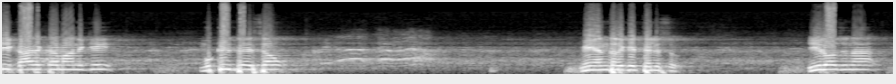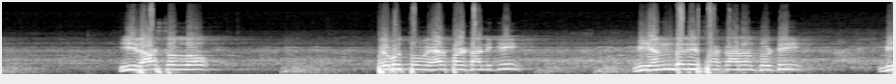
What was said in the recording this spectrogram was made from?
ఈ కార్యక్రమానికి ముఖ్యోద్దేశం మీ అందరికీ తెలుసు. ఈ రోజున ఈ రాష్ట్రంలో ప్రభుత్వం ఏర్పడటానికి మీ అందరి సహకారంతో మీ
